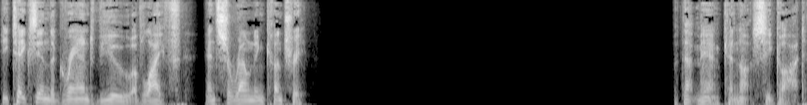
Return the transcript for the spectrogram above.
He takes in the grand view of life and surrounding country. But that man cannot see God.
